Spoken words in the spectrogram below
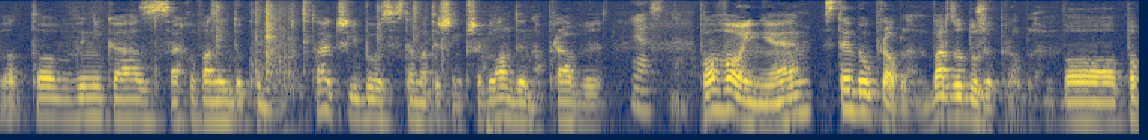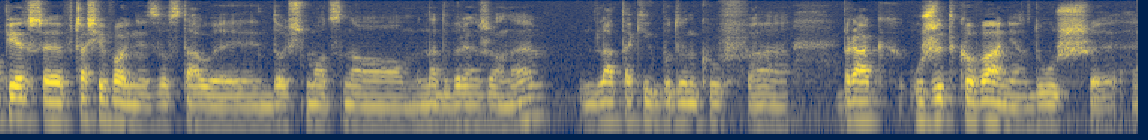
bo to wynika z zachowanych dokumentów, tak? Czyli były systematycznie przeglądy, naprawy. Jasne. Po wojnie z tym był problem, bardzo duży problem, bo po pierwsze w czasie wojny zostały dość mocno nadwyrężone. Dla takich budynków e, brak użytkowania dłuższy, e,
